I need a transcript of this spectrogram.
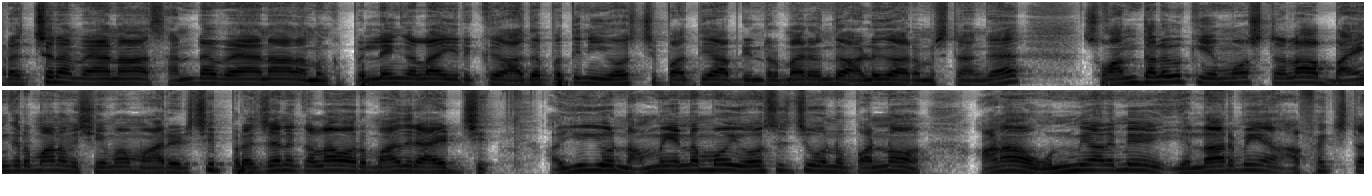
பிரச்சனை வேணாம் சண்டை வேணாம் நமக்கு பிள்ளைங்கள்லாம் இருக்குது அதை பற்றி நீ யோசிச்சு பார்த்தியா அப்படின்ற மாதிரி வந்து அழுக ஆரம்பிச்சிட்டாங்க. ஸோ அந்த அளவுக்கு எமோஷ்னலாக பயங்கரமான விஷயமா மாறிடுச்சு. பிரஜனுக்கெல்லாம் ஒரு மாதிரி ஆயிடுச்சு. ஐயோ நம்ம என்னமோ யோசிச்சு ஒன்று பண்ணோம். ஆனால் உண்மையாலுமே எல்லாருமே அஃபெக்ட்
